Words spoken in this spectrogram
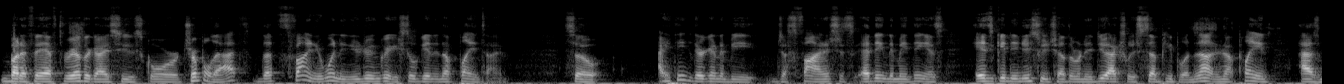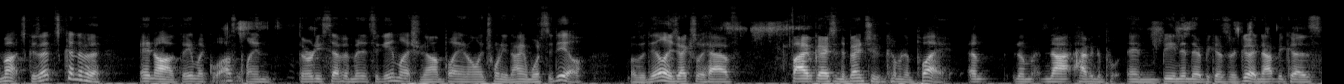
But if they have three other guys who score triple that, that's fine. You're winning. You're doing great. You're still getting enough playing time. So I think they're going to be just fine. It's just I think the main thing is is getting used to each other when they do actually sub people in and out. You're not playing as much because that's kind of a an odd thing. Like, well, I was playing 37 minutes a game last year. Now I'm playing only 29. What's the deal? Well, the deal is actually have five guys in the bench who can come in and play, and not having to pl- and being in there because they're good, not because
